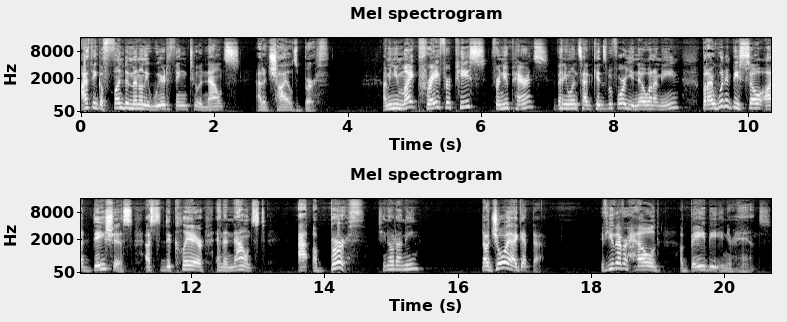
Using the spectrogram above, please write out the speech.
I think, a fundamentally weird thing to announce at a child's birth. I mean, you might pray for peace for new parents. If anyone's had kids before, you know what I mean. But I wouldn't be so audacious as to declare and announce at a birth. Do you know what I mean? Now, joy, I get that. If you've ever held a baby in your hands,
